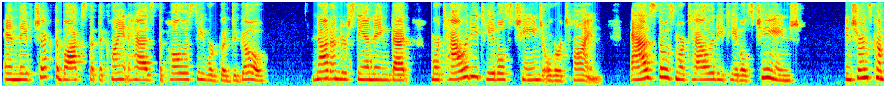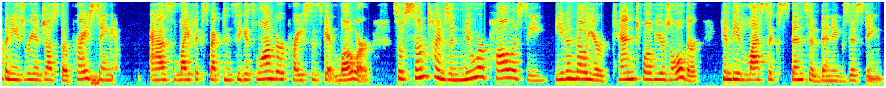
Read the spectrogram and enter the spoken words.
and they've checked the box that the client has the policy, we're good to go, not understanding that mortality tables change over time. As those mortality tables change, insurance companies readjust their pricing as life expectancy gets longer, prices get lower. So sometimes a newer policy, even though you're 10, 12 years older, can be less expensive than existing.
